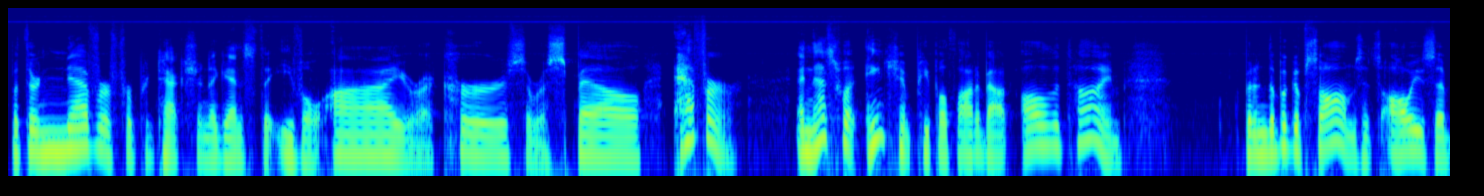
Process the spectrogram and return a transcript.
but they're never for protection against the evil eye or a curse or a spell, ever. And that's what ancient people thought about all the time. But in the book of Psalms, it's always a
